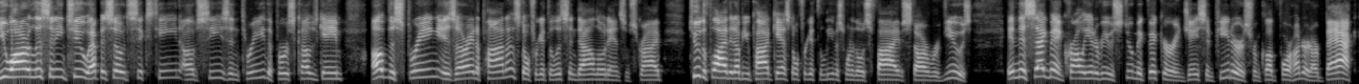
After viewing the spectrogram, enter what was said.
You are listening to episode 16 of season three. The first Cubs game of the spring is right upon us. Don't forget to listen, download, and subscribe to the Fly the W podcast. Don't forget to leave us one of those five star reviews. In this segment, Crawly interviews Stu McVicar and Jason Peters from Club 400 are back,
